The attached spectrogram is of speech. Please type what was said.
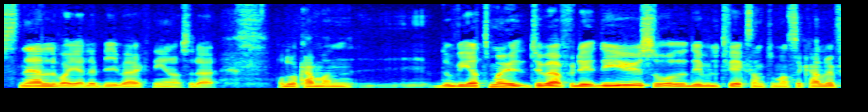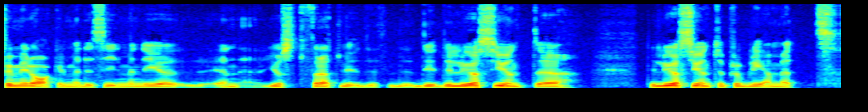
snäll vad gäller biverkningar och sådär. Och då kan man, då vet man ju tyvärr, för det, det, är ju så, det är väl tveksamt om man ska kalla det för mirakelmedicin, men det är en, just för att vi, det, det, löser ju inte, det löser ju inte problemet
